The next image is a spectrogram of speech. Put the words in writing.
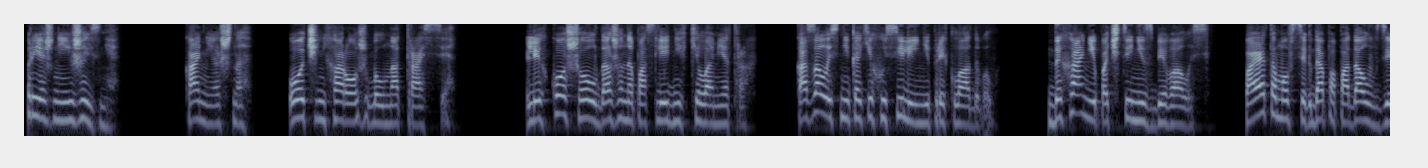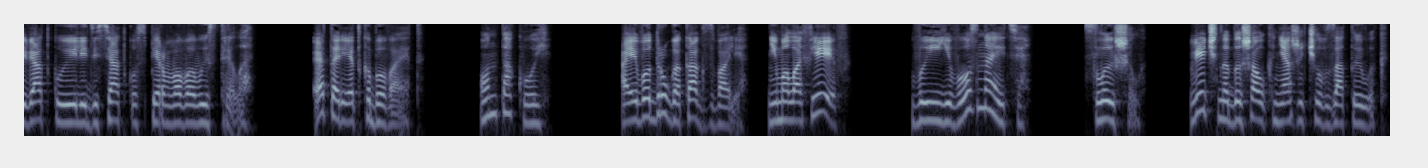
прежней жизни. Конечно, очень хорош был на трассе. Легко шел даже на последних километрах. Казалось, никаких усилий не прикладывал. Дыхание почти не сбивалось, поэтому всегда попадал в девятку или десятку с первого выстрела. Это редко бывает. Он такой. А его друга как звали? Не Малафеев? Вы его знаете? Слышал. Вечно дышал княжичу в затылок.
